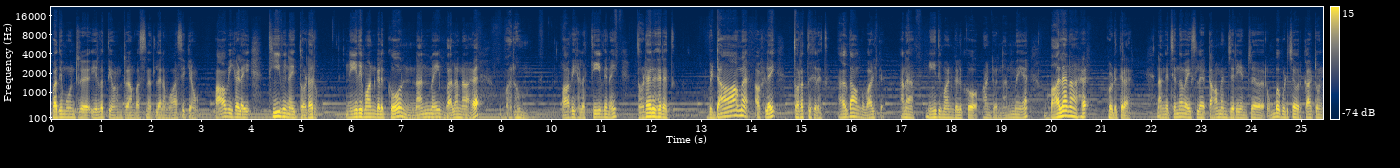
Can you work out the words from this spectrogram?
பதிமூன்று இருபத்தி ஒன்றாம் வசனத்தில் நம்ம வாசிக்கிறோம். பாவிகளை தீவினை தொடரும். நீதிமான்களுக்கோ நன்மை பலனாக வரும். பாவிகளை தீவினை தொடருகிறது. விடாமல் அவர்களை துரத்துகிறது. அதுதான் அவங்க வாழ்க்கை. ஆனால் நீதிமான்களுக்கோ ஆண்டவர் நன்மையை பலனாக கொடுக்கிறார். நாங்கள் சின்ன வயசில் டாம் அண்ட் ஜெரி என்ற ரொம்ப பிடிச்ச ஒரு கார்ட்டூன்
